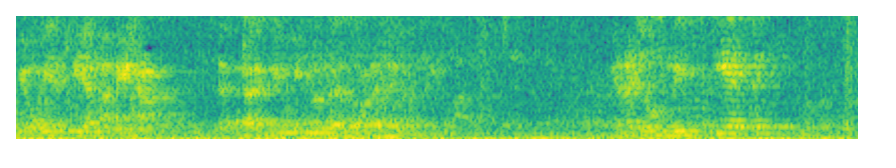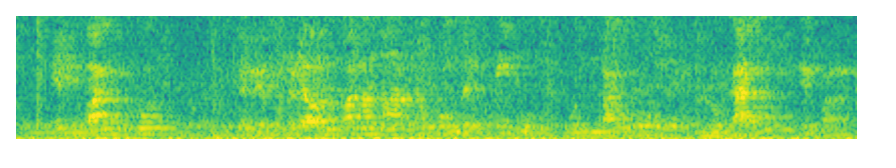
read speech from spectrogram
Que hoy en día maneja cerca de mil millones de dólares en activos. En el año 2007, el banco que había operado en Panamá lo convertimos en un banco local en Panamá.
